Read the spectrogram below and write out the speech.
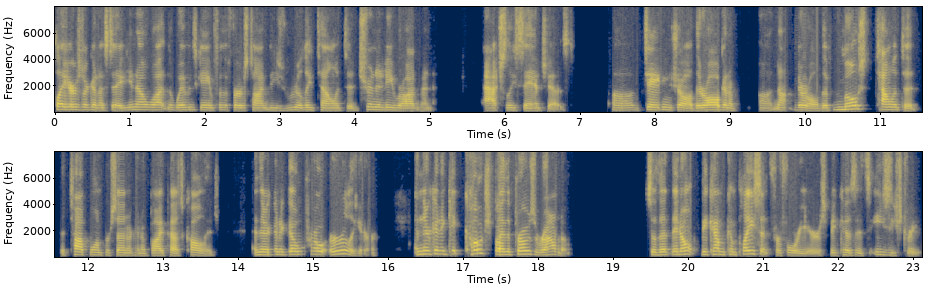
players are going to say, you know what, in the women's game for the first time, these really talented Trinity Rodman, Ashley Sanchez, uh, Jaedyn Shaw, they're all going to, uh, not they're all, the most talented, the top 1% are going to bypass college and they're going to go pro earlier and they're going to get coached by the pros around them so that they don't become complacent for four years because it's easy street.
